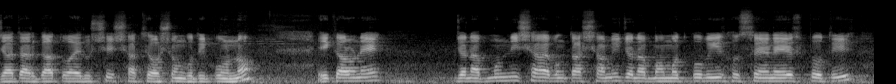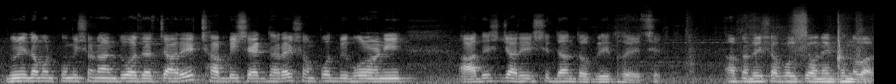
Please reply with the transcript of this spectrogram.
যা তার গাত আয়ের উৎসের সাথে অসঙ্গতিপূর্ণ। এই কারণে জনাব মুন্নি শাহ এবং তার স্বামী জনাব মোহাম্মদ কবির হোসেনের প্রতি দুর্নীতি দমন কমিশন আইন দু হাজার চারে ছাব্বিশ এক ধারায় সম্পদ বিবরণী আদেশ জারির সিদ্ধান্ত গৃহীত হয়েছে। আপনাদের সকলকে অনেক ধন্যবাদ।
